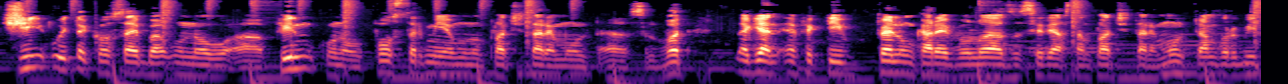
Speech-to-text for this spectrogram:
Și uite că o să aibă un nou uh, film cu un nou poster, mie unul îmi place tare mult uh, să-l văd again, efectiv, felul în care evoluează seria asta îmi place tare mult. Am vorbit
